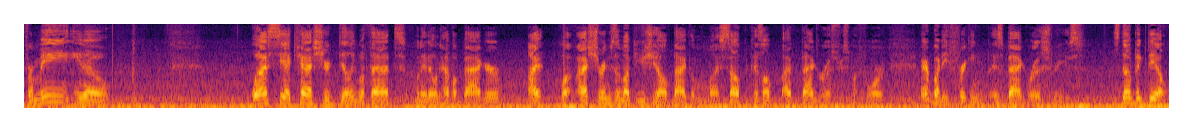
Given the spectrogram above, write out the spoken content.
for me, you know, when I see a cashier dealing with that when they don't have a bagger, I well, as she rings them up, usually I'll bag them myself because I'll, I've bagged groceries before. Everybody freaking is bag groceries. It's no big deal.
